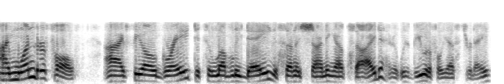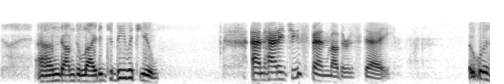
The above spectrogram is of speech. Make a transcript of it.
I'm wonderful. I feel great. It's a lovely day. The sun is shining outside, and it was beautiful yesterday and I'm delighted to be with you. And how did you spend Mother's Day? It was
